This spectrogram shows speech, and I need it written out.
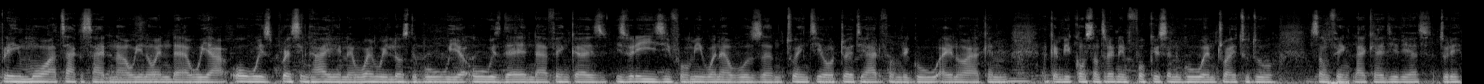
playing more attack side now, you know, and uh, we are always pressing high, and when we lose the ball, we are always there. And I think uh, it's, it's, very easy for me when I was um, 20 or 30 hard from the goal. I know I can I can be concentrated and focus and go and try to do something like I did yes today.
